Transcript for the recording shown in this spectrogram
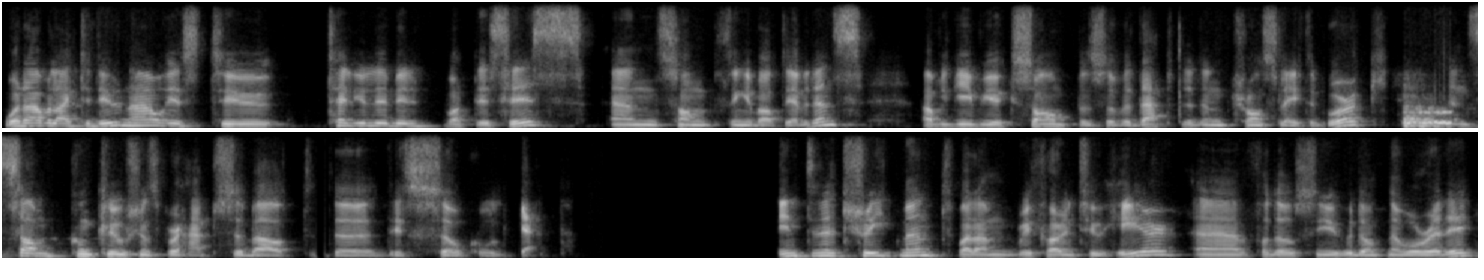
What I would like to do now is to tell you a little bit what this is and something about the evidence. I will give you examples of adapted and translated work and some conclusions perhaps about the, this so-called gap. Internet treatment, what I'm referring to here, uh, for those of you who don't know already,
